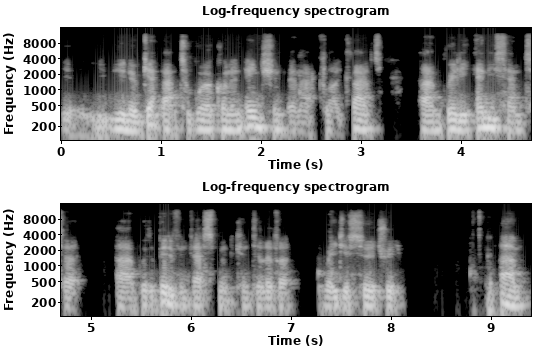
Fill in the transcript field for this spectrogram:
you, you, know, get that to work on an ancient LINAC like that, um, really any centre uh, with a bit of investment can deliver radiosurgery. Um,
